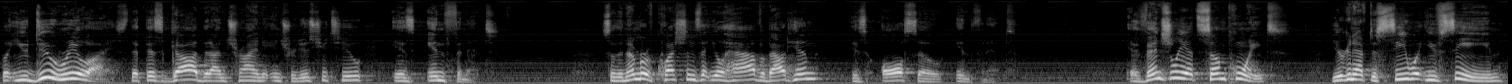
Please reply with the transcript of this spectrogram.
But you do realize that this God that I'm trying to introduce you to is infinite. So the number of questions that you'll have about him is also infinite. Eventually, at some point, you're going to have to see what you've seen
